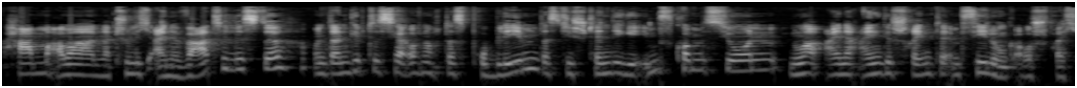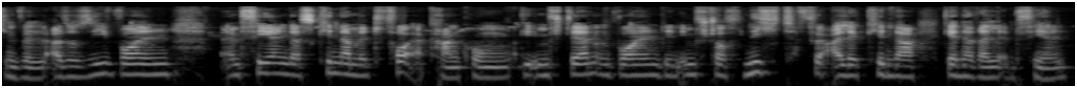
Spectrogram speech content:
haben aber natürlich eine Warteliste. Und dann gibt es ja auch noch das Problem, dass die Ständige Impfkommission nur eine eingeschränkte Empfehlung aussprechen will. Also sie wollen empfehlen, dass Kinder mit Vorerkrankungen geimpft werden und wollen den Impfstoff nicht für alle Kinder generell empfehlen.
